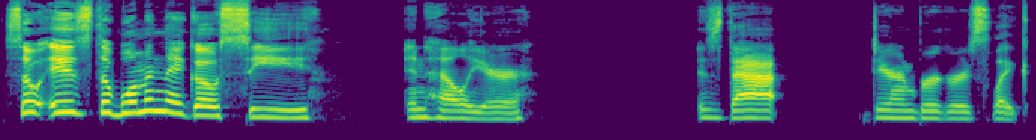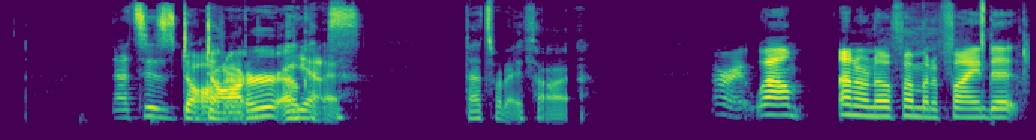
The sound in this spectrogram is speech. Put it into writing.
So is the woman they go see in Hellier, is that Derenberger's like That's his daughter. daughter? Okay. Yes. That's what I thought. All right. Well, I don't know if I'm going to find it.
